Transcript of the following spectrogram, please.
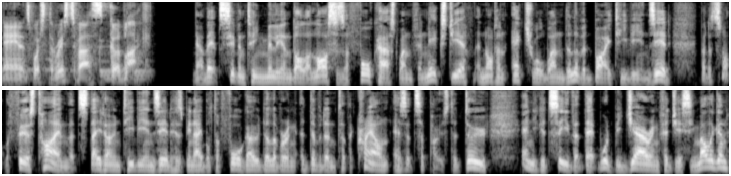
and it's wished the rest of us good luck. Now, that $17 million loss is a forecast one for next year and not an actual one delivered by TVNZ. But it's not the first time that state owned TVNZ has been able to forego delivering a dividend to the Crown as it's supposed to do. And you could see that that would be jarring for Jesse Mulligan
